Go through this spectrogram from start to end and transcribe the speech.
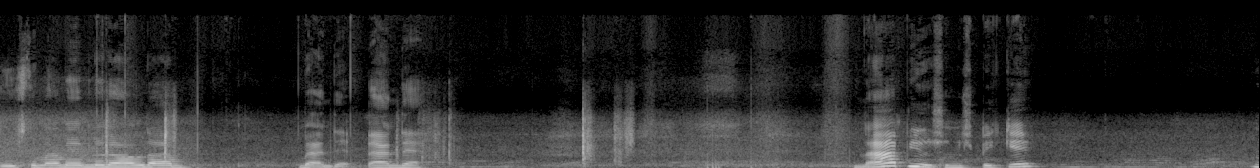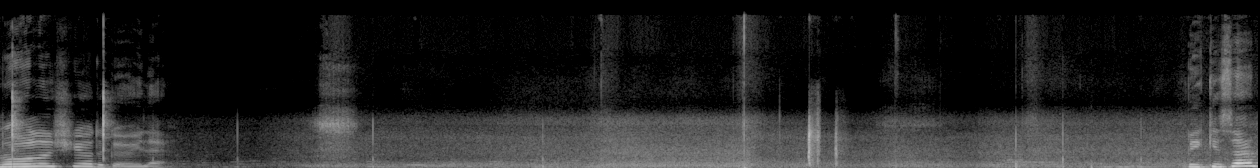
Değiştirme memnun oldum. Ben de. Ben de. Ne yapıyorsunuz peki? Ne ulaşıyorduk öyle? Peki sen?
